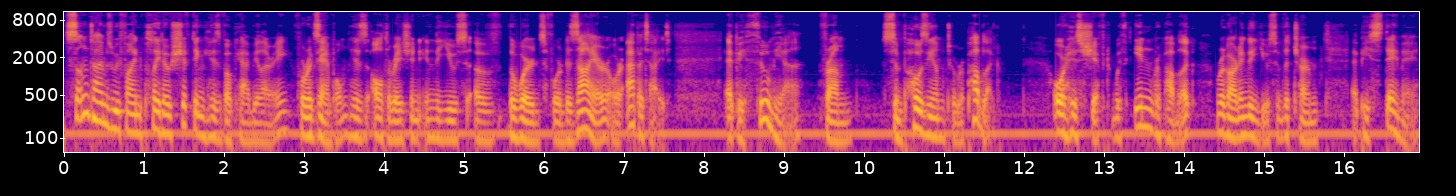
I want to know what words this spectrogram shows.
Sometimes we find Plato shifting his vocabulary, for example, his alteration in the use of the words for desire or appetite, epithumia from symposium to republic, or his shift within republic regarding the use of the term episteme.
